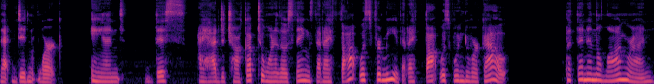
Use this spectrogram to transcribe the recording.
that didn't work. And this I had to chalk up to one of those things that I thought was for me, that I thought was going to work out. But then in the long run,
